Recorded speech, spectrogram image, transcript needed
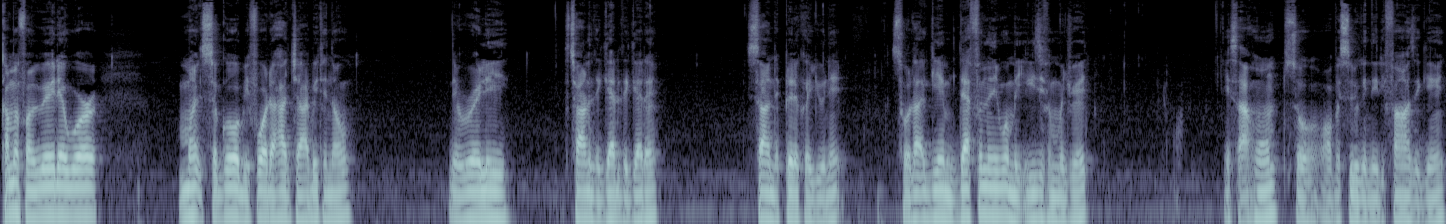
Coming from where they were months ago before they had Xavi to know. They're really starting to get it together, starting to a unit. So that game definitely won't be easy for Madrid. It's at home, so obviously we're gonna need the fans again.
